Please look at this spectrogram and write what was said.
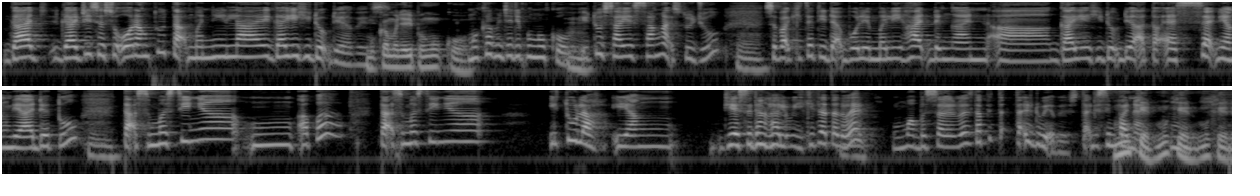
gaji, gaji seseorang tu tak menilai gaya hidup dia habis. Bukan menjadi pengukur. Bukan menjadi pengukur. Hmm. Itu saya sangat setuju. Hmm. Sebab kita tidak boleh melihat dengan uh, gaya hidup dia atau aset yang dia ada tu. Hmm. Tak semestinya, um, apa? Tak semestinya itulah yang dia sedang lalui. Kita tak tahu hmm. kan. Rumah besar tapi tak, tak ada duit habis. Tak ada simpanan. Mungkin, mungkin, hmm. mungkin.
